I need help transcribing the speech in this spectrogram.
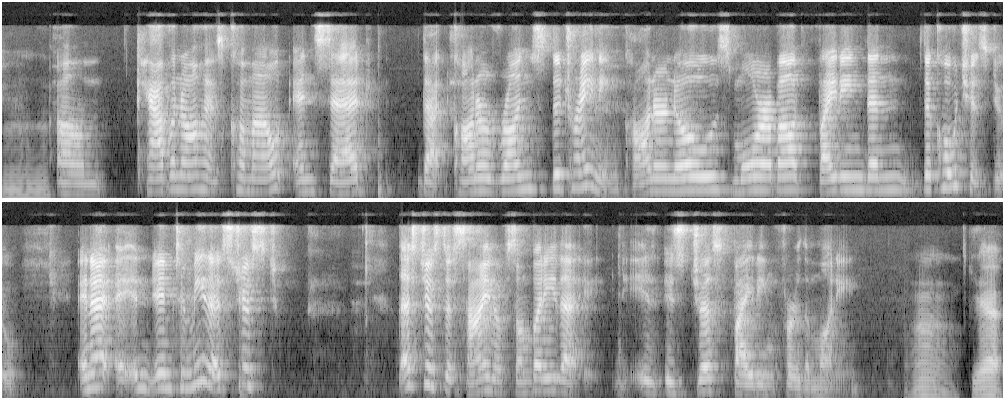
Mm-hmm. Um, Kavanagh has come out and said that Conor runs the training. Conor knows more about fighting than the coaches do. And I and, and to me that's just that's just a sign of somebody that is, is just fighting for the money. Mm, yeah.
